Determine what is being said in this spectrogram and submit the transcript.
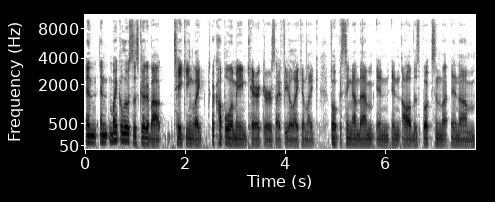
and and Michael Lewis is good about taking like a couple of main characters. I feel like and like focusing on them in in all of his books. And in, in um,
